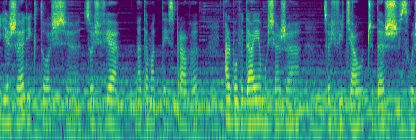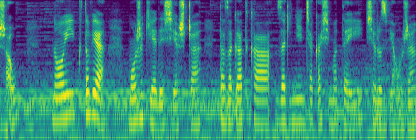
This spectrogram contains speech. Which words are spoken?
jeżeli ktoś e, coś wie na temat tej sprawy, albo wydaje mu się, że coś widział, czy też słyszał. No i kto wie, może kiedyś jeszcze ta zagadka zaginięcia Kasi Matei się rozwiąże.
